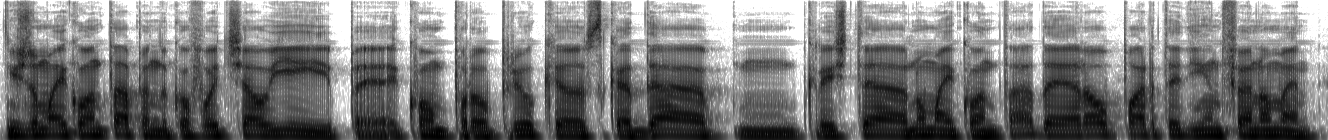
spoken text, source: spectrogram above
nici nu mai conta pentru că o făceau ei pe cont propriu, că scădea, creștea, nu mai conta, dar erau parte din fenomen.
